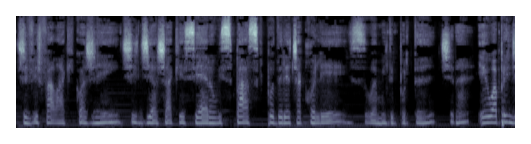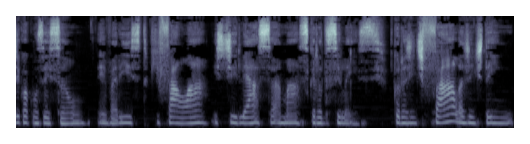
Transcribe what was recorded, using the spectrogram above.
de vir falar aqui com a gente, de achar que esse era um espaço que poderia te acolher, isso é muito importante, né? Eu aprendi com a Conceição Evaristo que falar estilhaça a máscara do silêncio. Quando a gente fala, a gente tem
